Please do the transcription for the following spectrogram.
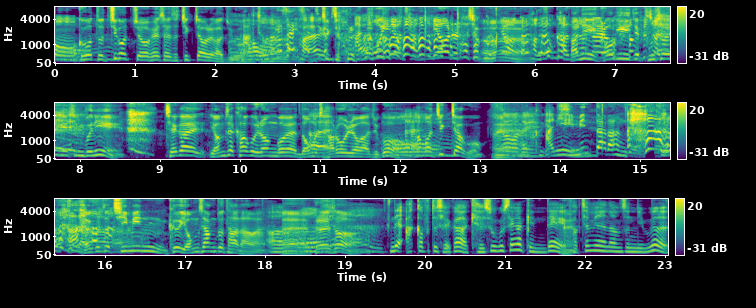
오. 그것도 찍었죠 회사에서 찍자 그래가지고 아, 저는 회사에서 봐야겠다. 찍자 그래. 아, 오히려 장려를 하셨군요. 어. 방송 가능 아니 거기 이제 부서에 계신 분이 제가 염색하고 이런 거에 너무 네. 잘 어울려가지고 네. 한번 찍자고. 네. 어, 네. 그게 아니. 지민 따라 한 거예요. 네, 그래서 지민 그 영상도 다 나와요. 아. 네, 그래서 근데 아까부터 제가 계속 생각했는데 네. 박찬미 아나운서님은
